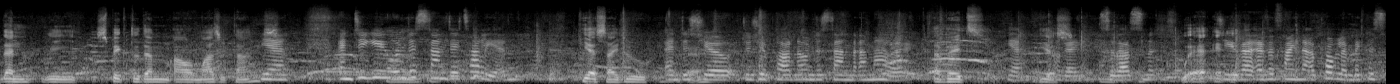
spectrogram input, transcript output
then we speak to them our mother tongue. Yeah. And do you understand Italian? Yes, I do. And does your does your partner understand Amharic? A bit. Yeah. Yes. Okay. So mm. that's not, Well, eh, do you eh, ever find that a problem? Because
